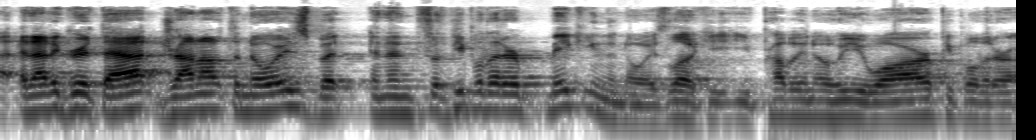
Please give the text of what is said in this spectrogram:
And I'd agree with that. Drown out the noise, but and then for the people that are making the noise, look, you, you probably know who you are. People that are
